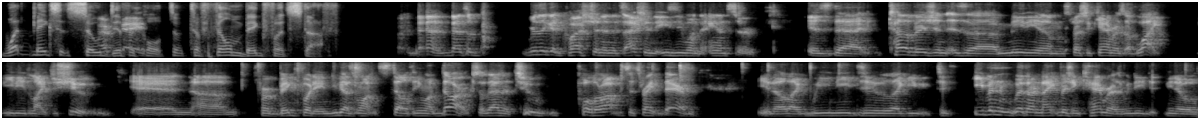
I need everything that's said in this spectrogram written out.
what makes it so Okay. difficult to, to film Bigfoot stuff? That, that's a really good question, and it's actually an easy one to answer. Is that television is a medium, especially cameras, of light. You need light to shoot, and um, for Bigfooting, you guys want stealth, you want dark. So that's are two polar opposites right there. You know, like we need to, like you, to even with our night vision cameras, we need, you know,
